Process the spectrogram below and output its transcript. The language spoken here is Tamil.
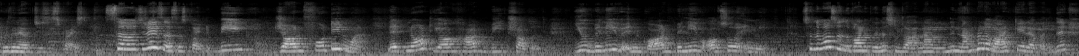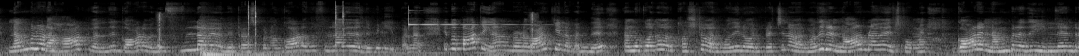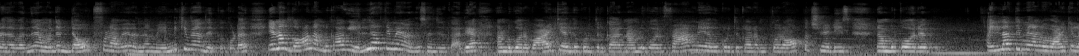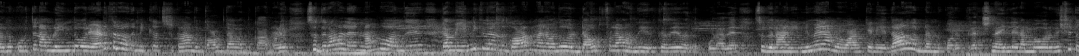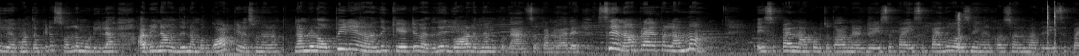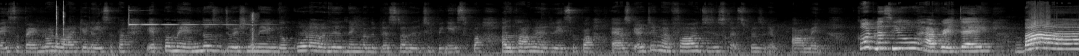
pray in the name of Jesus Christ. So today's verse is going to be John 14 Let not your heart be troubled. You believe in God, believe also in me. So இந்த மாதிரி வந்து கானுக்கு என்ன சொல்கிறாருன்னா வந்து நம்மளோட வாழ்க்கையில் வந்து நம்மளோட ஹார்ட் வந்து காடை வந்து ஃபுல்லாகவே வந்து ட்ரஸ்ட் பண்ணோம். காட் வந்து ஃபுல்லாகவே வந்து பிலீவ் பண்ணேன் இப்போ பார்த்தீங்கன்னா நம்மளோட வாழ்க்கையில் வந்து நமக்கு வந்து ஒரு கஷ்டம் வரும்போது இல்லை ஒரு பிரச்சனை வரும்போது இல்லை நார்மலாகவே வச்சுக்கோங்களேன் காடை நம்புறது இல்லைன்றத வந்து நம்ம வந்து டவுட்ஃபுல்லாகவே வந்து நம்ம என்றைக்குமே வந்து இருக்கக்கூடாது. ஏன்னா காட் நம்மளுக்காக எல்லாத்தையுமே வந்து செஞ்சுருக்காரு இல்லையா? நம்மளுக்கு ஒரு வாழ்க்கை வந்து கொடுத்துருக்காரு. நம்மளுக்கு ஒரு ஃபேமிலி வந்து கொடுத்துருக்காரு. நமக்கு ஒரு ஆப்பர்ச்சுனிட்டிஸ் நம்மளுக்கு ஒரு எல்லாத்தையுமே நம்ம வாழ்க்கையில் வந்து கொடுத்து நம்மளை இந்த ஒரு இடத்துல வந்து நிற்க வச்சிருக்கோம்னா அது காட் தான் வந்து காரணம். ஸோ இதனால் நம்ம வந்து நம்ம என்றைக்குமே வந்து காட் மேலே வந்து ஒரு டவுட்ஃபுல்லாக வந்து இருக்கவே வந்து கூடாது ஸோ இதனால் இனிமேல் நம்ம வாழ்க்கையில் ஏதாவது ஒரு நம்மளுக்கு ஒரு பிரச்சனை இல்லை நம்ம ஒரு விஷயத்துக்கு மற்றவங்கிட்ட சொல்ல முடியல அப்படின்னா வந்து நம்ம காட் கிட்ட சொன்னோம்னா நம்மளோட ஒப்பீனியனை வந்து கேட்டு வந்து காட் வந்து நமக்கு வந்து ஆன்சர் பண்ணுவார். சரி நான் ப்ரேயர் பண்ணலாமா? ஏசப்பா நான் கொடுத்துக்காக நன்றி. ஏசப்பா ஏசப்பா இந்த வேர்ஸ் எங்களுக்கு சொன்ன மாதிரி. ஏசப்பா ஏசப்பா எங்களோட வாழ்க்கையில் ஏசப்பா எப்போவுமே எந்த சுச்சுவேஷனுமே எங்கள் கூட வந்து இருந்து எங்களை வந்து பெஸ்ட்டாக வச்சுருப்பீங்க ஏசப்பா அதுக்காக நன்றி ஏசப்பா I ask everything my for Jesus Christ president amen God bless you. Have a great day. Bye.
